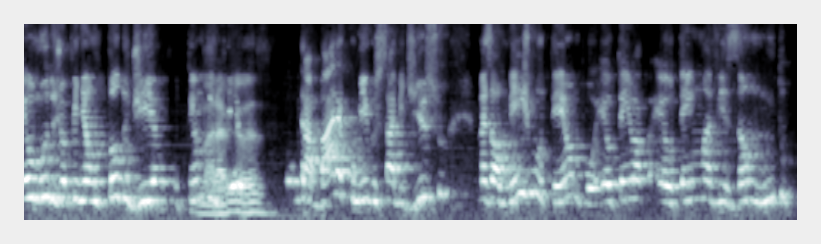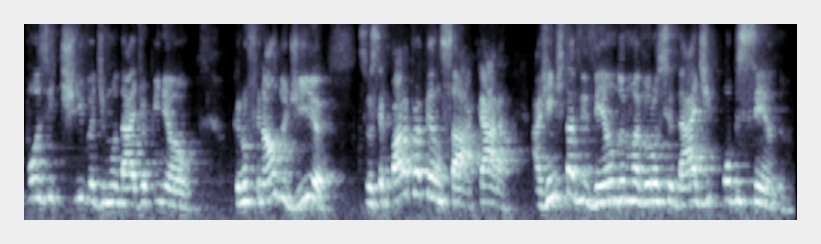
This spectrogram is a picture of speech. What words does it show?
Eu mudo de opinião todo dia, o tempo Maravilhoso. inteiro. Quem trabalha comigo sabe disso, mas ao mesmo tempo eu tenho, eu tenho uma visão muito positiva de mudar de opinião. Porque no final do dia, se você para para pensar, cara, a gente está vivendo numa velocidade obscena.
